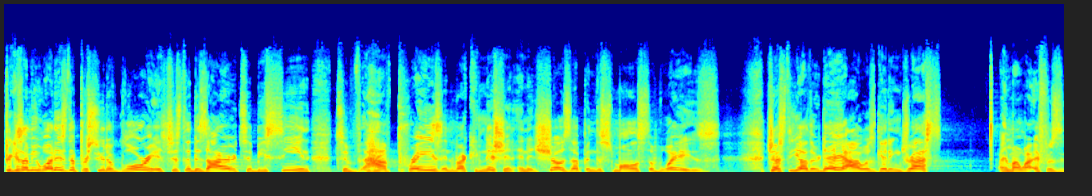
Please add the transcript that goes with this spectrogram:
Because, I mean, what is the pursuit of glory? It's just a desire to be seen, to have praise and recognition, and it shows up in the smallest of ways. Just the other day, I was getting dressed and my wife was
